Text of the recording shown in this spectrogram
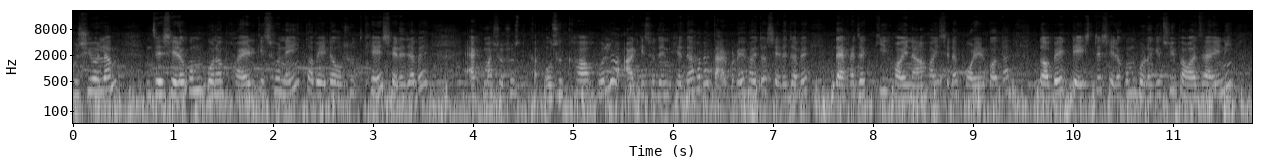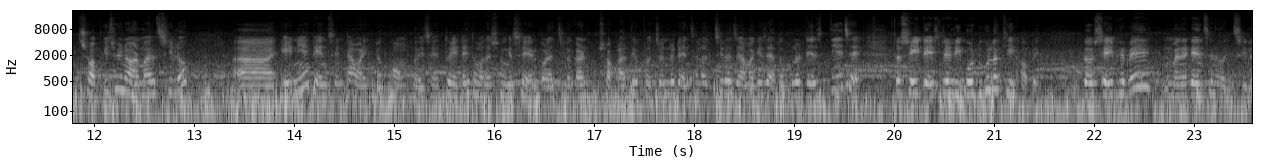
খুশি হলাম। যে সেরকম কোনো ভয়ের কিছু নেই, তবে এটা ওষুধ খেয়ে সেরে যাবে। এক মাস ওষুধ ওষুধ খাওয়া হলো, আর কিছুদিন খেতে হবে, তারপরে হয়তো সেরে যাবে। দেখা যাক কি হয় না হয়, সেটা পরের কথা। তবে টেস্টে সেরকম কোনো কিছুই পাওয়া যায়নি। সব কিছুই নর্মাল ছিল এই নিয়ে টেনশনটা আমার একটু কম হয়েছে। তো এটাই তোমাদের সঙ্গে শেয়ার করার ছিল। কারণ সকাল থেকে প্রচণ্ড টেনশন হচ্ছিল যে আমাকে যে এতগুলো টেস্ট দিয়েছে, তো সেই টেস্টের রিপোর্টগুলো কী হবে? তো সেই ভেবে মানে টেনশন হচ্ছিল।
